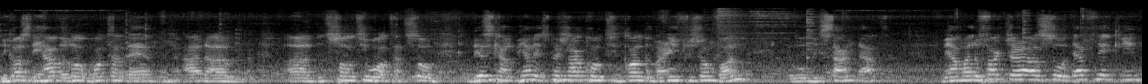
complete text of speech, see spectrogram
because they have a lot of water there and um, uh, salty water. So this can we have a special coating called the marine fusion bond. It will withstand that. We are manufacturers, so definitely.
